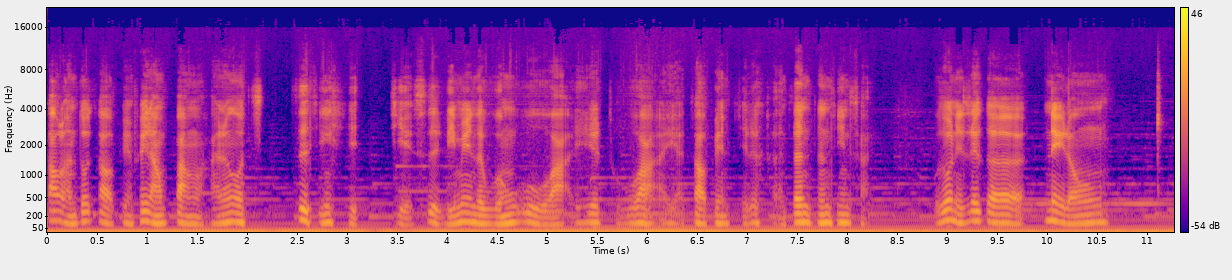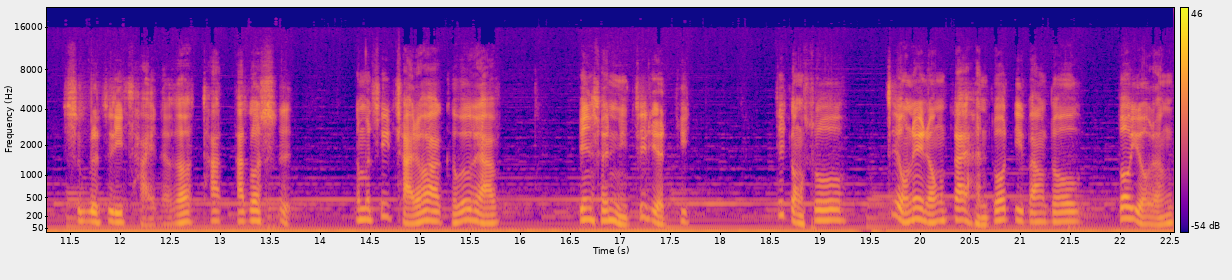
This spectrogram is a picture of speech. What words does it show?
照了很多照片，非常棒啊，还能够。自行写解释里面的文物啊，一些图啊，哎呀，照片写的很真真精彩。我说你这个内容是不是自己采的？说他他说是。那么自己采的话，可不可以啊编成你自己的地？这种书这种内容在很多地方都都有人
